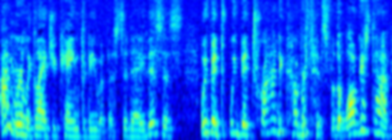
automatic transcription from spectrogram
I'm really glad you came to be with us today. This is we've been we've been trying to cover this for the longest time,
